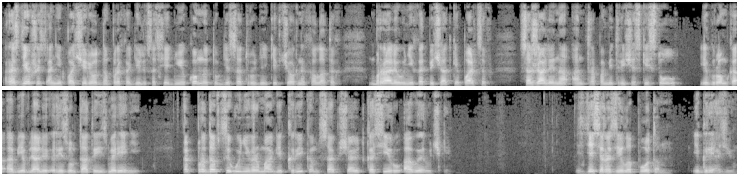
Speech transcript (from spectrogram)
Раздевшись, они поочередно проходили в соседнюю комнату, где сотрудники в черных халатах брали у них отпечатки пальцев, сажали на антропометрический стул и громко объявляли результаты измерений, как продавцы в универмаге криком сообщают кассиру о выручке. Здесь разило потом и грязью.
